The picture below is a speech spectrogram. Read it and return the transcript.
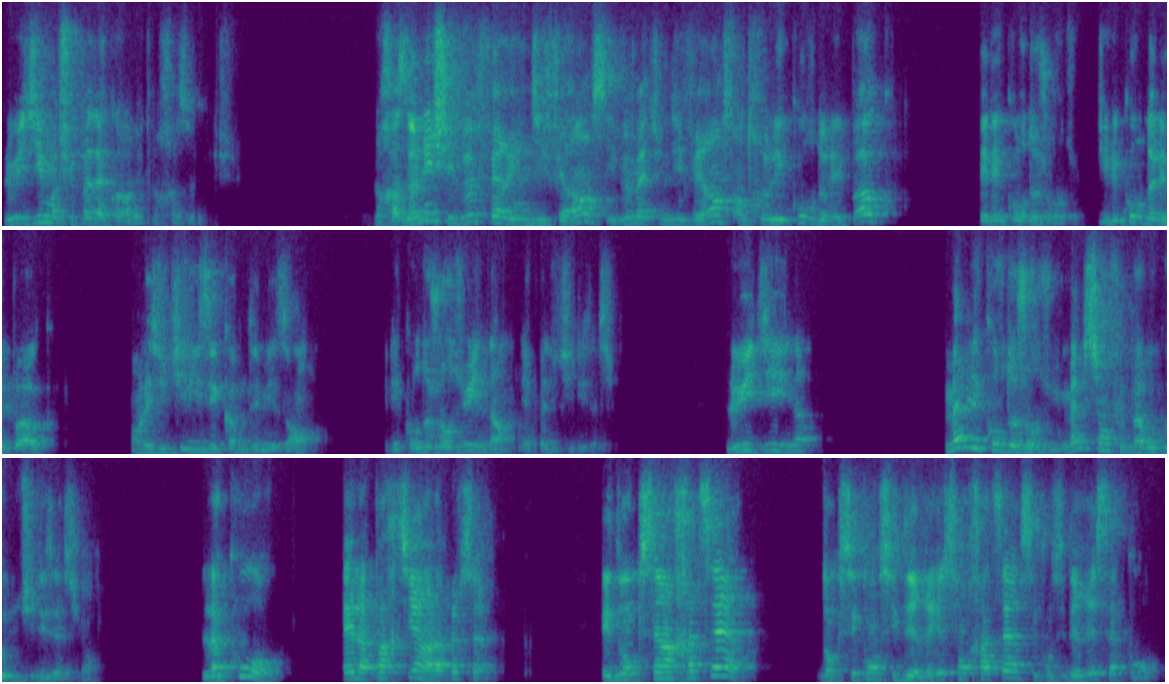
lui dit Moi, je ne suis pas d'accord avec le Chazonish. Le Chazonish, il veut faire une différence, il veut mettre une différence entre les cours de l'époque et les cours d'aujourd'hui. Il dit Les cours de l'époque, on les utilisait comme des maisons, et les cours d'aujourd'hui, non, il n'y a pas d'utilisation. Lui, il dit Non. Même les cours d'aujourd'hui, même si on ne fait pas beaucoup d'utilisation, la cour, elle appartient à la personne. Et donc, c'est un khatser. Donc, c'est considéré son khatser, c'est considéré sa cour.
